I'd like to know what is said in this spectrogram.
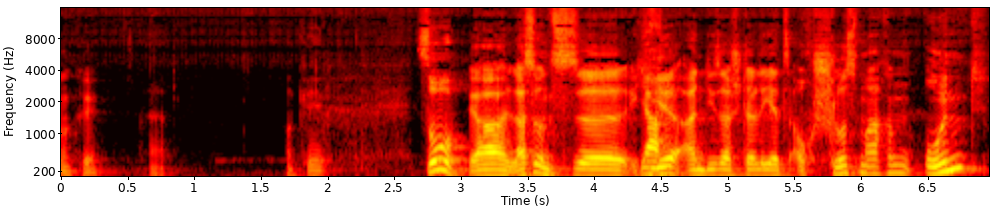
Okay. Okay. So, Ja, lass uns äh, Ja. hier an dieser Stelle jetzt auch Schluss machen und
